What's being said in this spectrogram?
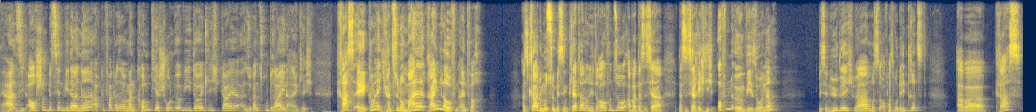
Ja, sieht auch schon ein bisschen wieder, ne, abgefuckt aus, aber man kommt hier schon irgendwie deutlich geil, also ganz gut rein eigentlich. Krass, ey, guck mal, hier kannst du normal reinlaufen einfach. Also klar, du musst so ein bisschen klettern und hier drauf und so, aber das ist ja, das ist ja richtig offen irgendwie so, ne? Bisschen hügelig, ja, musst du aufpassen, wo du hintrittst. Aber krass.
